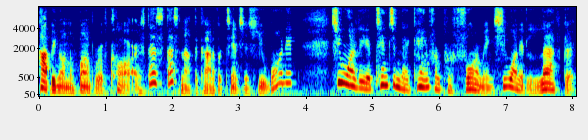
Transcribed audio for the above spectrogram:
hopping on the bumper of cars. That's that's not the kind of attention she wanted. She wanted the attention that came from performing. She wanted laughter.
